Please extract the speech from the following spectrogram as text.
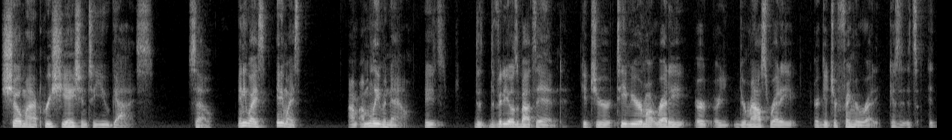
Show my appreciation to you guys. So, anyways, anyways, I'm, I'm leaving now. It's, the, the video is about to end. Get your TV remote ready or, or your mouse ready or get your finger ready because it's it,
